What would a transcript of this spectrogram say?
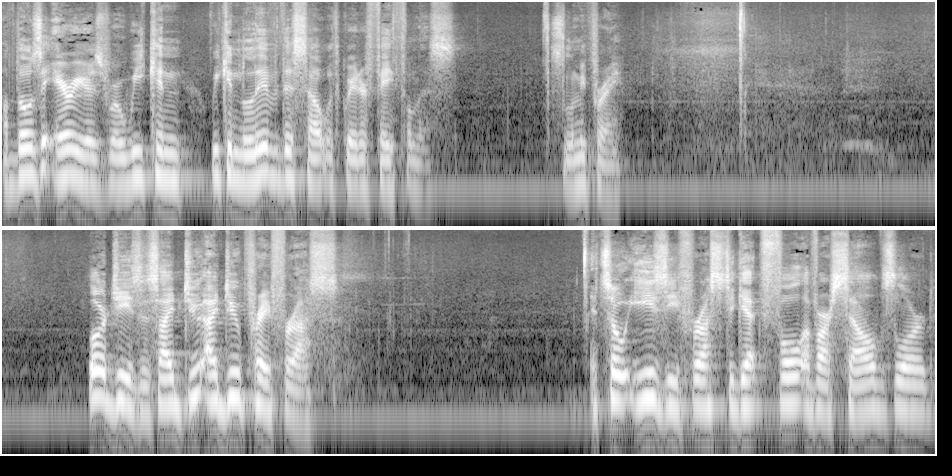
of those areas where we can, we can live this out with greater faithfulness. So let me pray. Lord Jesus, I do, I do pray for us. It's so easy for us to get full of ourselves, Lord.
